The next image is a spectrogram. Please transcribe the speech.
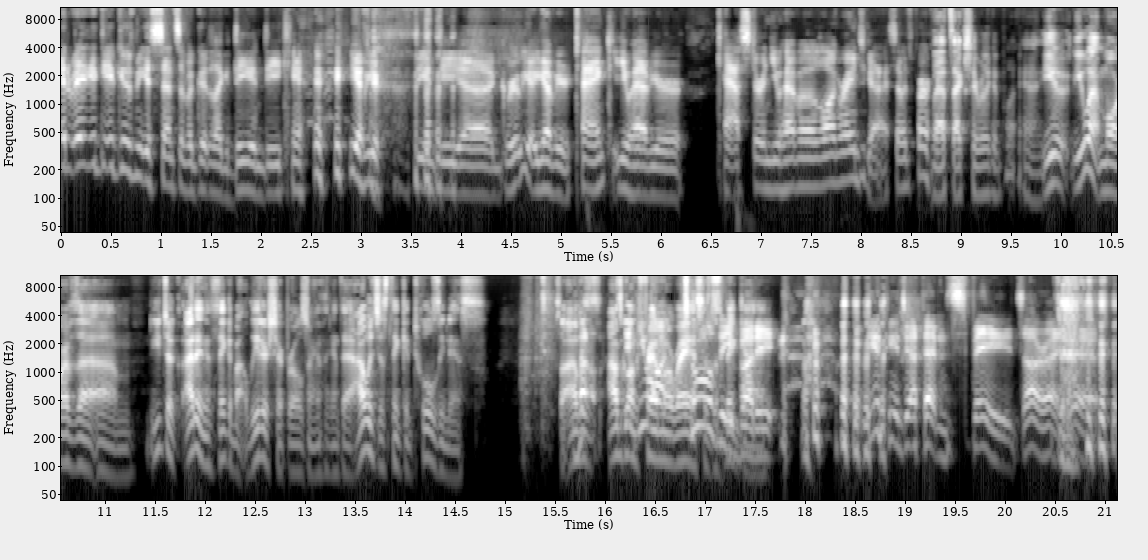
it, it, it gives me a sense of a good like D and D. Can you have your D and D uh, group? You have your tank. You have your caster, and you have a long range guy. So it's perfect. That's actually a really good point. Yeah, you you went more of the um. You took. I didn't think about leadership roles or anything like that. I was just thinking toolsiness. So I was Well, I was going you want Reyes as the toolsy, big buddy. Indians got that in spades. All right. Yeah.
